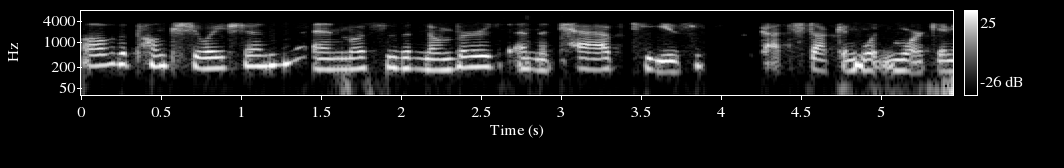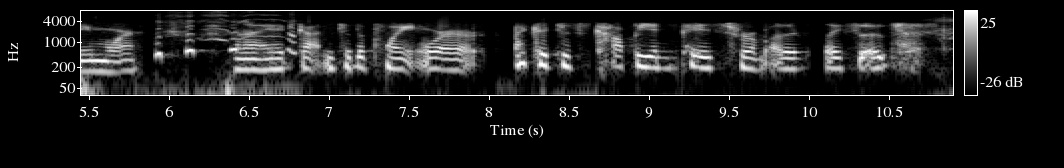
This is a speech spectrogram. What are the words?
all of the punctuation and most of the numbers and the tab keys got stuck and wouldn't work anymore. and I had gotten to the point where I could just copy and paste from other places.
